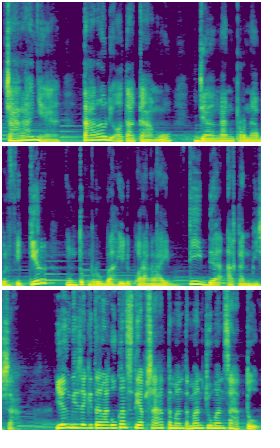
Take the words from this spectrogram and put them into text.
Caranya, taruh di otak kamu, jangan pernah berpikir untuk merubah hidup orang lain. Tidak akan bisa. Yang bisa kita lakukan setiap saat teman-teman cuma satu,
